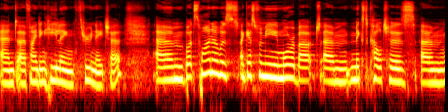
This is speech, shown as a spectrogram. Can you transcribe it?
and uh, finding healing through nature. Um, Botswana was, I guess, for me, more about um, mixed cultures um,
